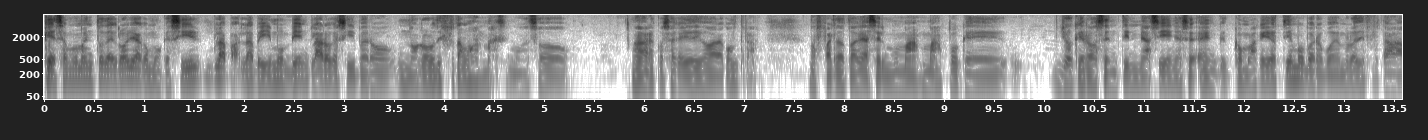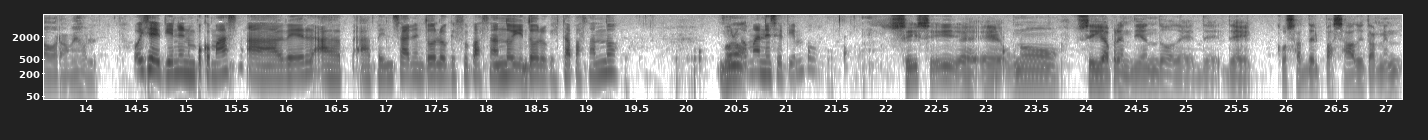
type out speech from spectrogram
que ese momento de gloria, como que sí la, la vivimos bien, claro que sí, pero no lo disfrutamos al máximo. Eso es una de las cosas que yo digo a la contra. Nos falta todavía hacer más, más, porque yo quiero sentirme así en ese, como aquellos tiempos, pero podemos disfrutar ahora mejor hoy se detienen un poco más a ver, a, pensar en todo lo que fue pasando y en todo lo que está pasando? Bueno, ¿Toman ese tiempo? Sí, sí, eh, eh, uno sigue aprendiendo de, cosas del pasado y también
